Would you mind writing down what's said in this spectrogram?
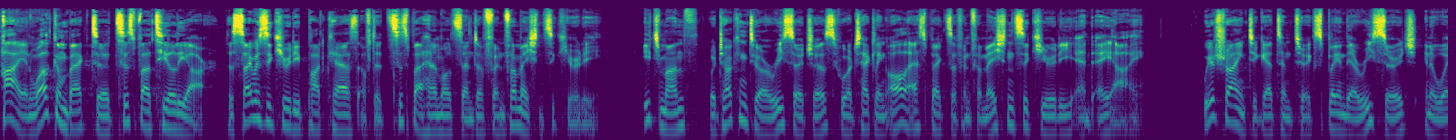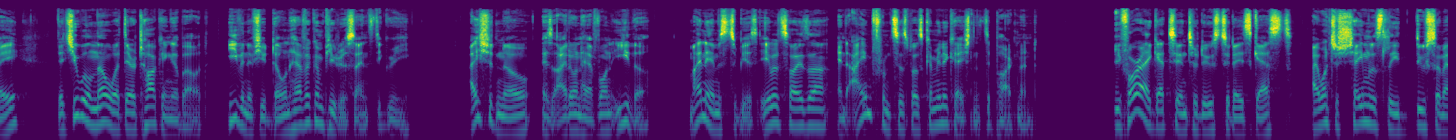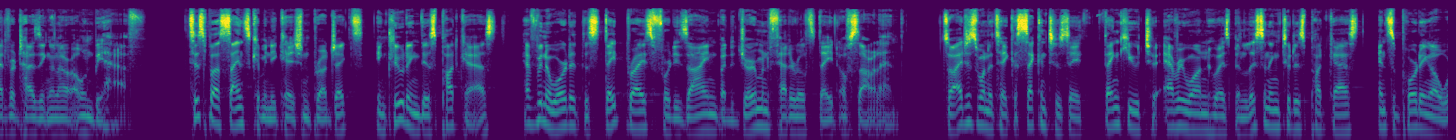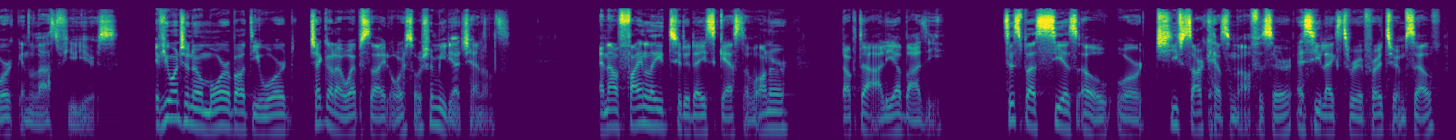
Hi, and welcome back to CISPA TLDR, the cybersecurity podcast of the CISPA Helmholtz Center for Information Security. Each month, we're talking to our researchers who are tackling all aspects of information security and AI. We're trying to get them to explain their research in a way that you will know what they're talking about, even if you don't have a computer science degree. I should know, as I don't have one either. My name is Tobias Ebelshäuser, and I'm from CISPA's Communications Department. Before I get to introduce today's guest, I want to shamelessly do some advertising on our own behalf. CISPA science communication projects, including this podcast, have been awarded the State Prize for Design by the German federal state of Saarland. So I just want to take a second to say thank you to everyone who has been listening to this podcast and supporting our work in the last few years. If you want to know more about the award, check out our website or social media channels. And now finally to today's guest of honor, Dr. Ali Abbasi. CISPA's CSO, or Chief Sarcasm Officer, as he likes to refer to himself,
